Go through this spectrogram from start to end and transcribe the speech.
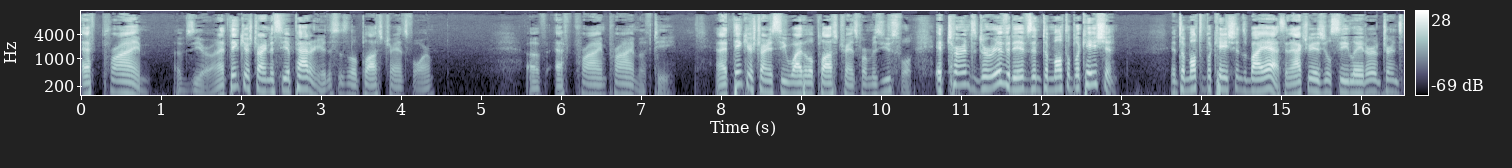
f prime of 0. And I think you're starting to see a pattern here. This is the Laplace transform of f prime prime of t. And I think you're starting to see why the Laplace transform is useful. It turns derivatives into multiplication, into multiplications by s. And actually, as you'll see later, it turns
